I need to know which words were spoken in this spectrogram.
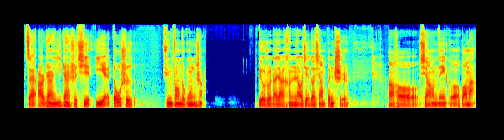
在二战、一战时期也都是军方的供应商。比如说大家很了解的像奔驰，然后像那个宝马，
